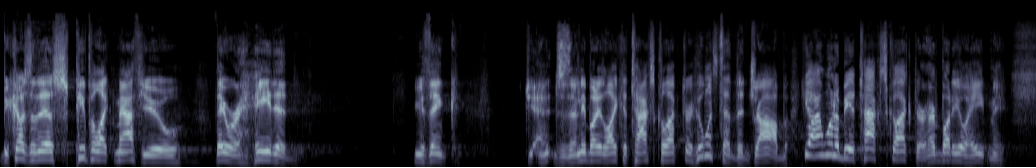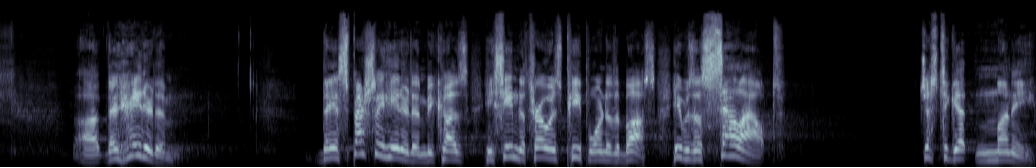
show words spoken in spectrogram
Because of this, people like Matthew, they were hated. You think, does anybody like a tax collector? Who wants to have the job? Yeah, I want to be a tax collector. Everybody will hate me. Uh, they hated him. They especially hated him because he seemed to throw his people under the bus. He was a sellout just to get money.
